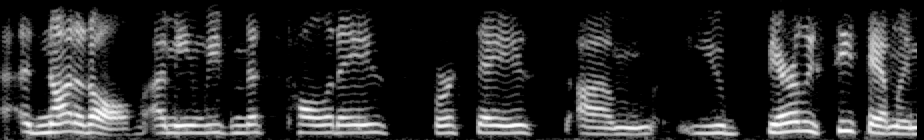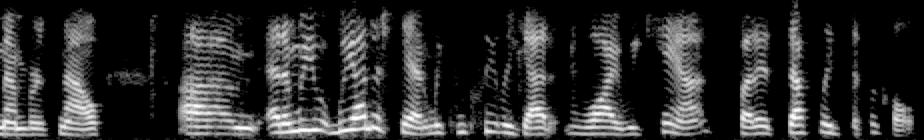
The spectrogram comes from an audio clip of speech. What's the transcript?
Uh, not at all. I mean, we've missed holidays birthdays. Um, you barely see family members now. Um, and we, we understand, we completely get why we can't, but it's definitely difficult.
